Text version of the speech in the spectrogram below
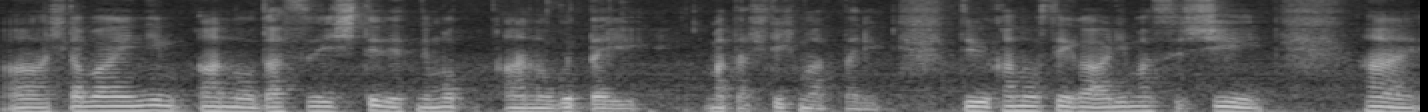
あした場合にあの脱水してですねもあのぐったりまたしてしまったりっていう可能性がありますし、はい、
